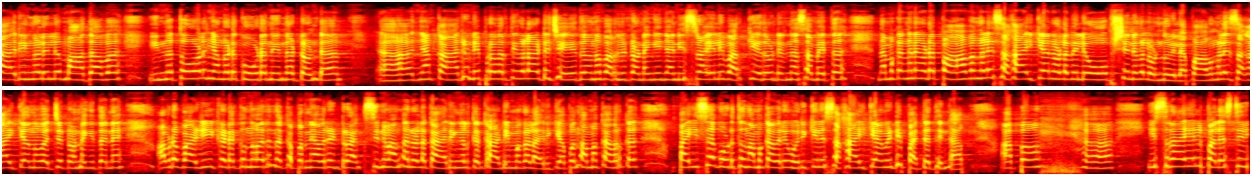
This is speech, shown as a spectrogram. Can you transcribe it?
കാര്യങ്ങളിലും മാതാവ് ഇന്നത്തോളം ഞങ്ങളുടെ കൂടെ നിന്നിട്ടുണ്ട്. ഞാൻ കാരുണ്യ പ്രവർത്തികളായിട്ട് ചെയ്തതെന്ന് പറഞ്ഞിട്ടുണ്ടെങ്കിൽ ഞാൻ ഇസ്രായേലിൽ വർക്ക് ചെയ്തുകൊണ്ടിരുന്ന സമയത്ത് നമുക്കങ്ങനെ അവിടെ പാവങ്ങളെ സഹായിക്കാനുള്ള വലിയ ഓപ്ഷനുകളൊന്നുമില്ല പാവങ്ങളെ സഹായിക്കാമെന്ന് വെച്ചിട്ടുണ്ടെങ്കിൽ തന്നെ അവിടെ വഴി കിടക്കുന്നവരെന്നൊക്കെ പറഞ്ഞാൽ അവർ ഡ്രഗ്സിനും അങ്ങനെയുള്ള കാര്യങ്ങൾക്കൊക്കെ അടിമകളായിരിക്കും. അപ്പോൾ നമുക്ക് അവർക്ക് പൈസ കൊടുത്ത് നമുക്ക് അവരെ ഒരിക്കലും സഹായിക്കാൻ വേണ്ടി പറ്റത്തില്ല. അപ്പോൾ ഇസ്രായേൽ പലസ്തീൻ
